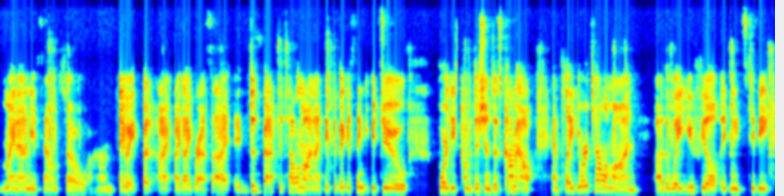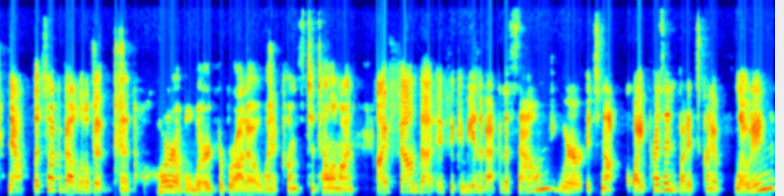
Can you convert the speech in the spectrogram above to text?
my anatomy of sound. So um, anyway, but I, I digress. I just back to Telemann. I think the biggest thing you could do for these competitions is come out and play your Telemann uh, the way you feel it needs to be. Now, let's talk about a little bit that horrible word vibrato when it comes to Telemann. I've found that if it can be in the back of the sound where it's not quite present, but it's kind of floating,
